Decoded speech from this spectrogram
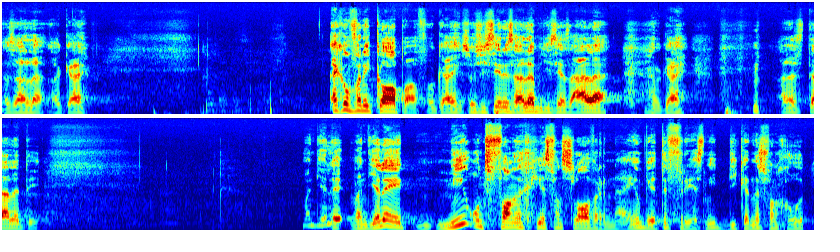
Dis hulle, okay? Ek kom van die Kaap af, okay? So as jy sê dis hulle, moet jy sê dis hulle, okay? Anders stel dit nie. Want julle want julle het nie ontvang 'n gees van slawerny om weer te vrees nie, die kinders van God,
